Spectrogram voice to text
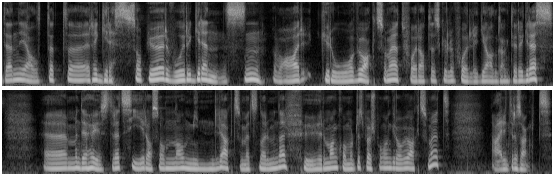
den gjaldt et eh, regressoppgjør hvor grensen var grov uaktsomhet for at det skulle foreligge adgang til regress. Men det Høyesterett sier også om den alminnelige aktsomhetsnormen der, før man kommer til spørsmålet om grov uaktsomhet, er interessant.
